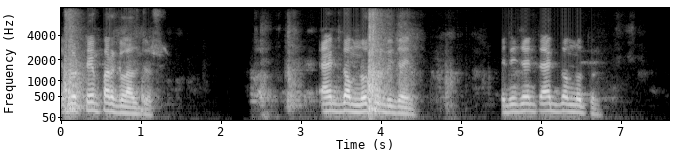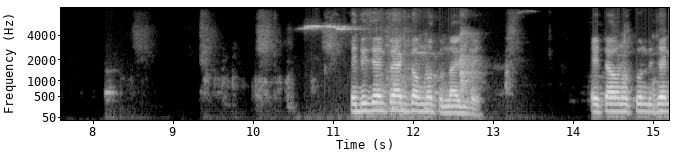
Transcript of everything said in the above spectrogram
এগুলো টেম্পার গ্লাস ডোর। একদম নতুন ডিজাইন। এই ডিজাইনটা একদম নতুন। এই ডিজাইনটা একদম নতুন, নাইস ভাই। এটাও নতুন ডিজাইন,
